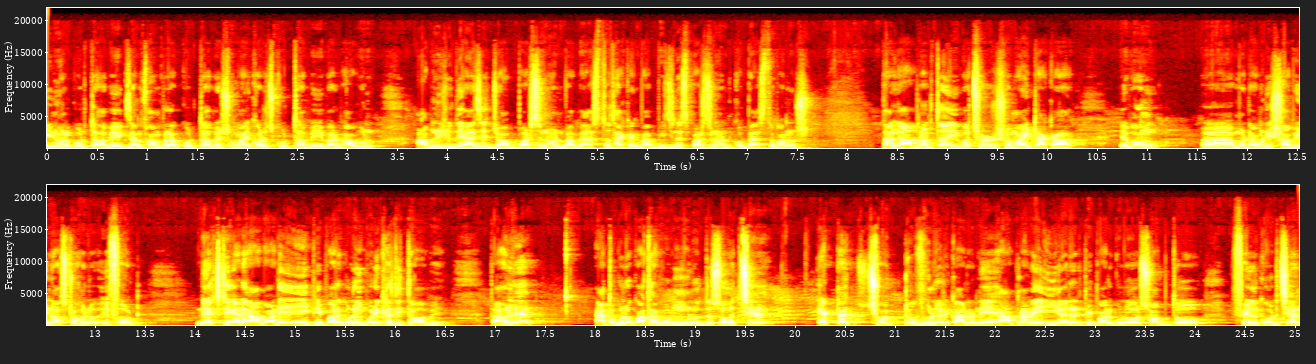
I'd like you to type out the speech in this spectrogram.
রিনিউয়াল করতে হবে এক্সাম ফর্ম ফিল করতে হবে, সময় খরচ করতে হবে। এবার ভাবুন, আপনি যদি অ্যাজ এ জব পার্সন হন বা ব্যস্ত থাকেন বা বিজনেস পার্সন হন, খুব ব্যস্ত মানুষ, তাহলে আপনার তো এই বছরের সময়, টাকা এবং মোটামুটি সবই নষ্ট হলো এফোর্ট নেক্সট ইয়ারে আবার এই পেপারগুলোই পরীক্ষা দিতে হবে। তাহলে এতগুলো কথা মূল উদ্দেশ্য হচ্ছে, একটা ছোট্ট ভুলের কারণে আপনার এই ইয়ারের পেপারগুলো সব তো ফেল করছেন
